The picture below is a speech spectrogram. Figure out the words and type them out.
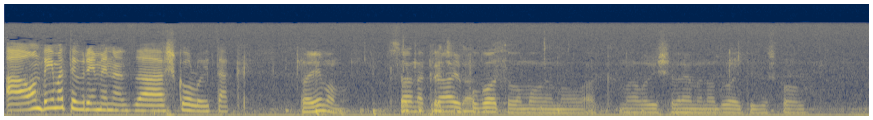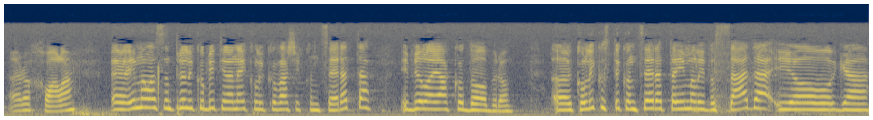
A onda imate vremena za školu i tak. Pa imamo. Sad na kraju dan. pogotovo moramo ovak malo više vremena odvojiti za školu. Dobro, hvala. E, imala sam priliku biti na nekoliko vaših koncerata i bilo je jako dobro. E, koliko ste koncerata imali do sada i ovoga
